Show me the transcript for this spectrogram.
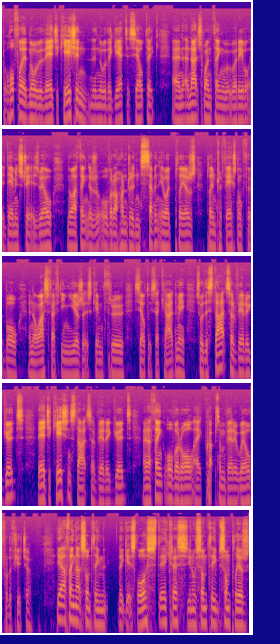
but hopefully know the education they know they get at Celtic, and and that's one thing we're able to demonstrate as well. No, I think there's over 170 odd players playing professional football in the last 15 years that has come through Celtic's academy. So the stats are very good, the education stats are very good, and I think overall it equips them very well for the future. Yeah, I think that's something that gets lost, eh, Chris. You know, sometimes some players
